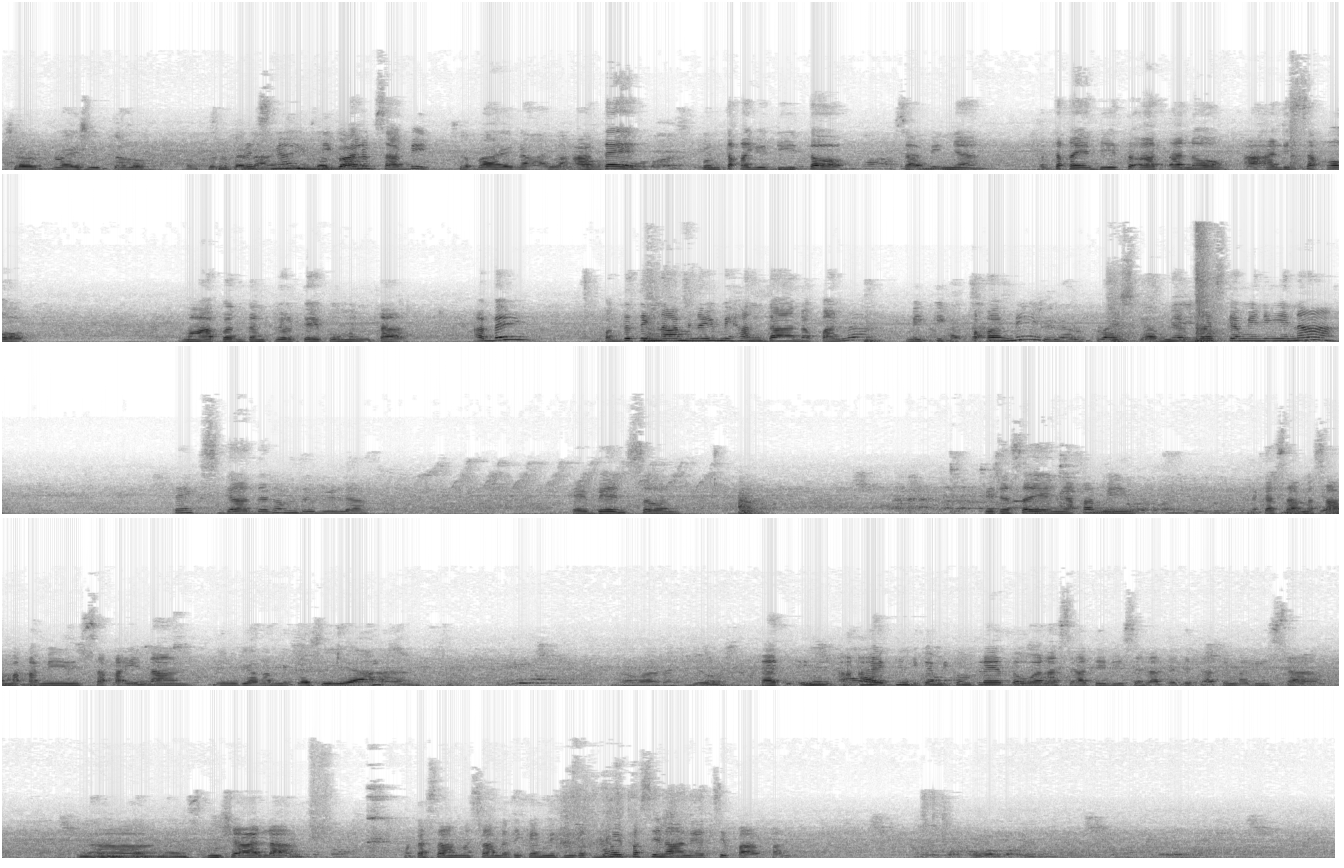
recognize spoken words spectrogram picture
Surprise ito. Pagpunta Surprise nga, hindi ko alam, sabi. Sa bahay ng anak ko. Ate, punta kayo dito. Sabi niya. Punta kayo dito at ano, aalis ako. Mga bandang 12 kayo pumunta. Abe, pagdating namin na yun, may handa na pala. May cake pa kami. Sinurprise kami. Surprise kami ni Ina. Thanks God, Alhamdulillah. Kay Benson. Pinasaya niya kami. Nagkasama-sama kami sa kainan. Binigyan kami kasiyahan. Nawa ng Diyos. Kahit, in- kahit hindi kami kompleto, wala si Ate Lisa, Ate Dit, Ate Marisa. Ah, God bless. inshallah, magkasama-sama din kami hanggat buhay pa si nanay at si papa.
